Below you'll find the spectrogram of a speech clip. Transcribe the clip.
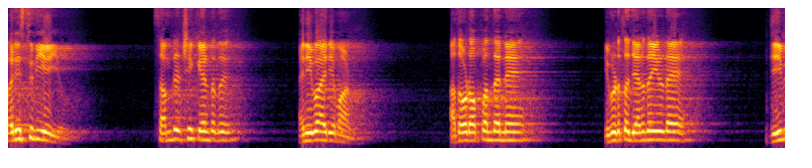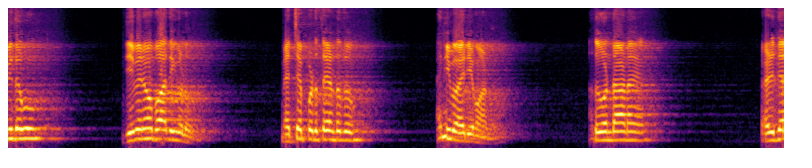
പരിസ്ഥിതിയെയും സംരക്ഷിക്കേണ്ടത് അനിവാര്യമാണ്. അതോടൊപ്പം തന്നെ ഇവിടുത്തെ ജനതയുടെ ജീവിതവും ജീവനോപാധികളും മെച്ചപ്പെടുത്തേണ്ടതും അനിവാര്യമാണ്. അതുകൊണ്ടാണ് കഴിഞ്ഞ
